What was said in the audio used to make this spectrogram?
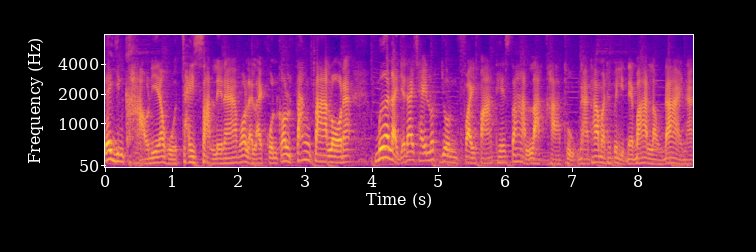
ได้ยินข่าวนี้นะโหใจสั่นเลยนะ เพราะหลาย ๆ คนก็ตั้งตารอนะ เมื่อไหร่จะได้ใช้รถยนต์ไฟฟ้าเทสลาราคาถูกนะ ถ้ามันผลิตในบ้านเราได้นะ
